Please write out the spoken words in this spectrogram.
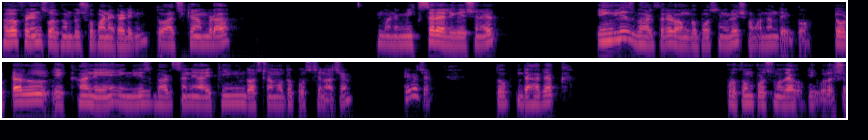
Hello friends welcome to Sopan academy তো আজকে আমরা মানে মিক্সার অ্যালিগেশনের ইংলিশ ভার্সানের অঙ্ক প্রশ্নগুলির সমাধান দেখব। টোটাল এখানে ইংলিশ ভার্সানে আই থিঙ্ক দশটার মতো কোশ্চেন আছে। ঠিক আছে? তো দেখা যাক। প্রথম প্রশ্ন দেখো কি বলেছে।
